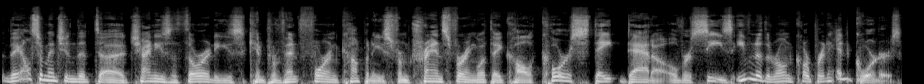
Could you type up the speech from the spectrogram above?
They also mentioned that uh, Chinese authorities can prevent foreign companies from transferring what they call core state data overseas, even to their own corporate headquarters.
